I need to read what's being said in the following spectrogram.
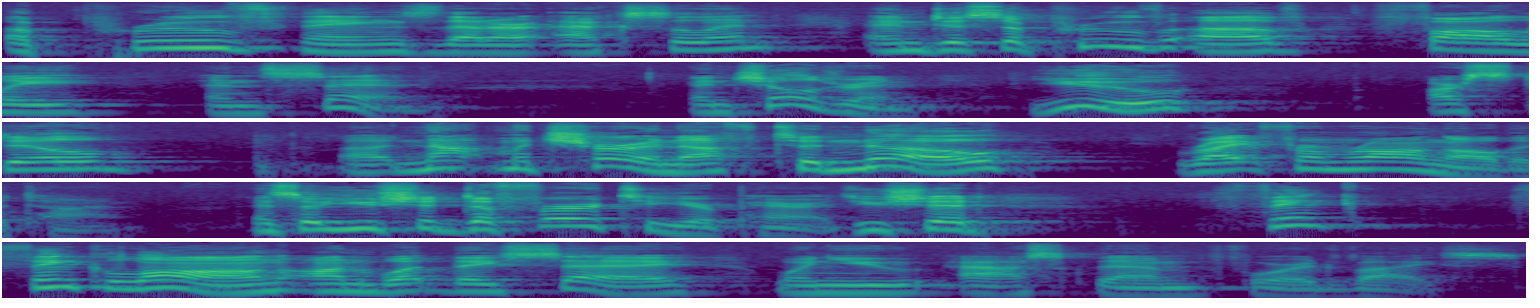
Approve things that are excellent and disapprove of folly and sin. And children, you are still uh, not mature enough to know right from wrong all the time. And so you should defer to your parents. You should think, think long on what they say when you ask them for advice.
